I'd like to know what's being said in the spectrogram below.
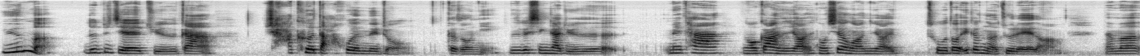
幽默，是比较就是讲插科打诨那种搿种人，这个性格就是每趟我讲你要，我小辰光你要差不多一个月转来一道嘛。那么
